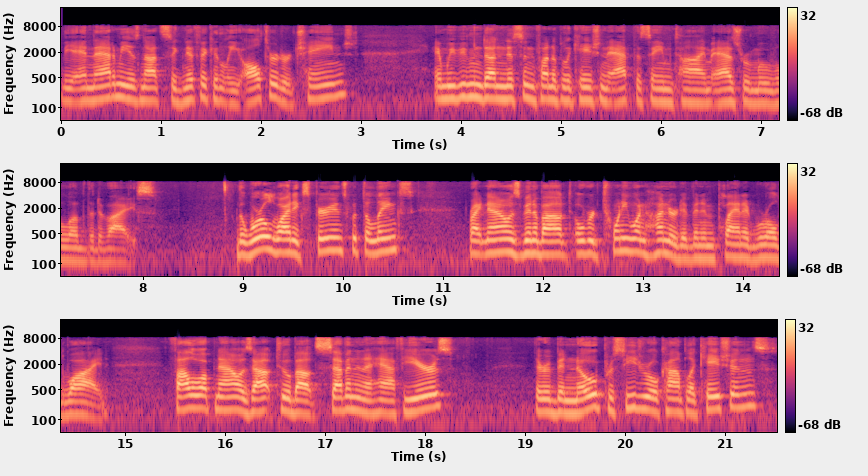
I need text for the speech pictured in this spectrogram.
The anatomy is not significantly altered or changed. And we've even done Nissen fundoplication at the same time as removal of the device. The worldwide experience with the LINX right now has been about over 2,100 have been implanted worldwide. Follow up now is out to about seven and a half years. There have been no procedural complications.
